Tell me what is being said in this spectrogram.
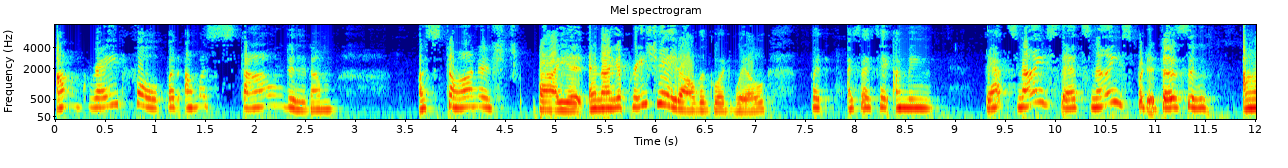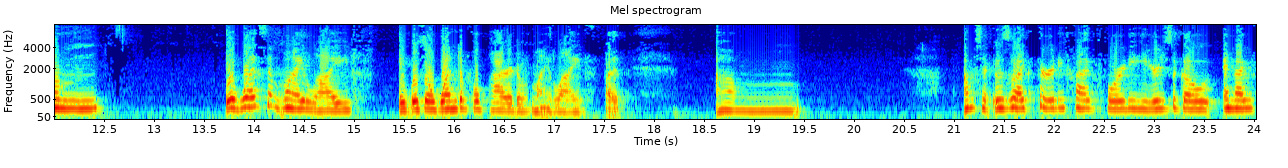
I'm grateful, but I'm astounded. I'm astonished by it, and I appreciate all the goodwill. But as I say, I mean, that's nice. That's nice, but it doesn't. Um, it wasn't my life. It was a wonderful part of my life, but um, I'm sorry, it was like 35, 40 years ago, and I've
